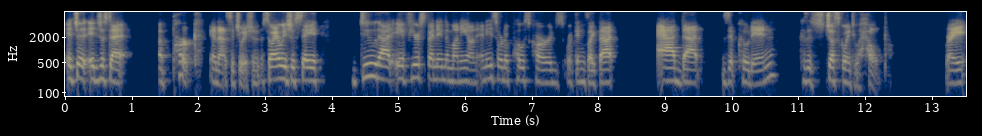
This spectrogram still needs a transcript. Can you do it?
It's just it's just a a perk in that situation. So I always just say, do that if you're spending the money on any sort of postcards or things like that. Add that zip code in because it's just going to help, right?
